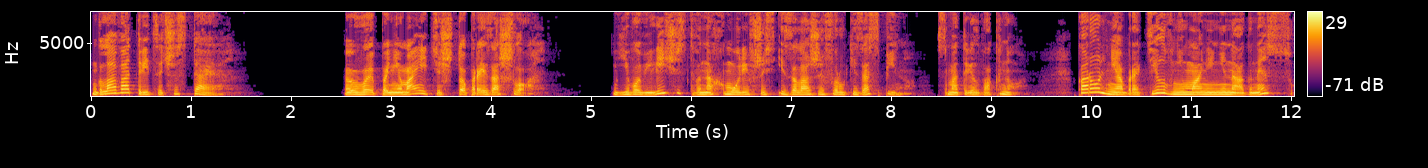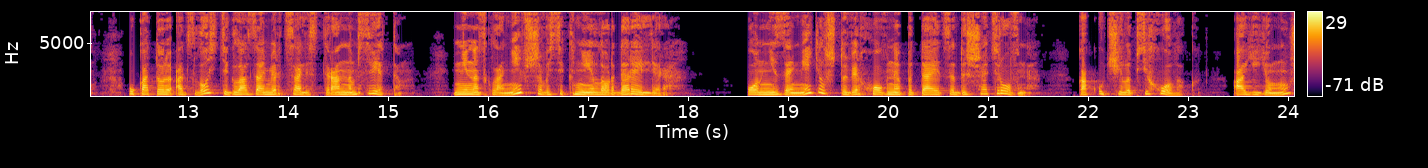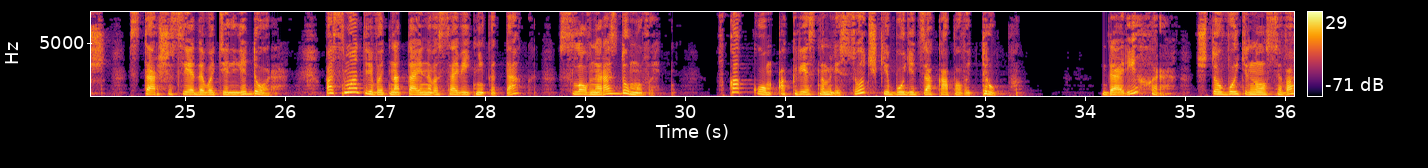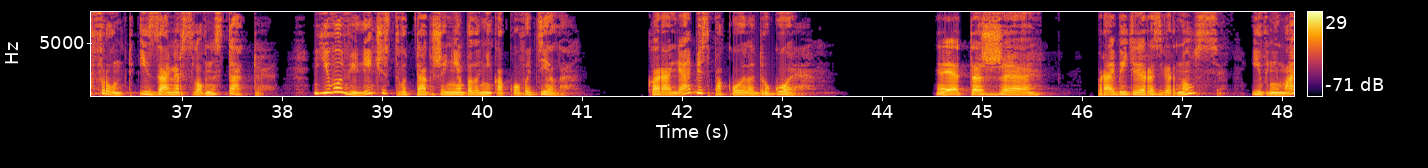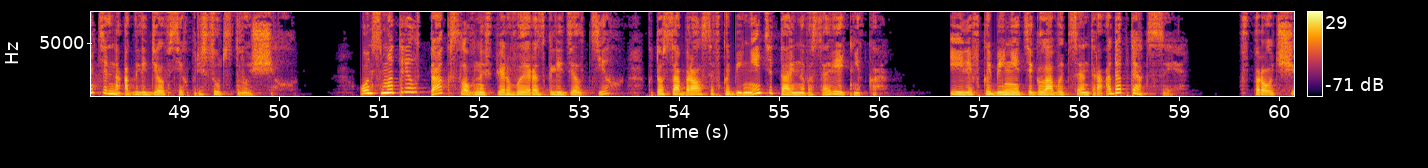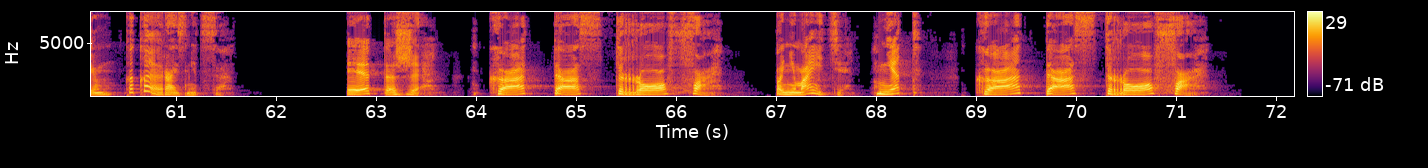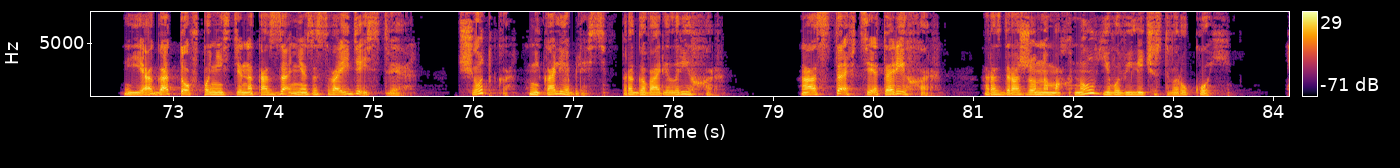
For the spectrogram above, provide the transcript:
Глава 36. «Вы понимаете, что произошло?» Его Величество, нахмурившись и заложив руки за спину, смотрел в окно. Король не обратил внимания ни на Агнессу, у которой от злости глаза мерцали странным светом, ни на склонившегося к ней лорда Реллера. Он не заметил, что Верховная пытается дышать ровно, как учила психолог, а ее муж, старший следователь Лидора, посматривает на тайного советника так, словно раздумывает, в каком окрестном лесочке будет закапывать труп. До Рихара, что вытянулся во фронт и замер словно статуя, его величеству также не было никакого дела. Короля беспокоило другое. «Это же...» Правитель развернулся и внимательно оглядел всех присутствующих. Он смотрел так, словно впервые разглядел тех, кто собрался в кабинете тайного советника или в кабинете главы Центра адаптации. Впрочем, какая разница? Это же катастрофа! Понимаете? Нет? Катастрофа! Я готов понести наказание за свои действия. Четко, не колеблясь, проговорил Рихар. Оставьте это, Рихар! Раздраженно махнул его величество рукой.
